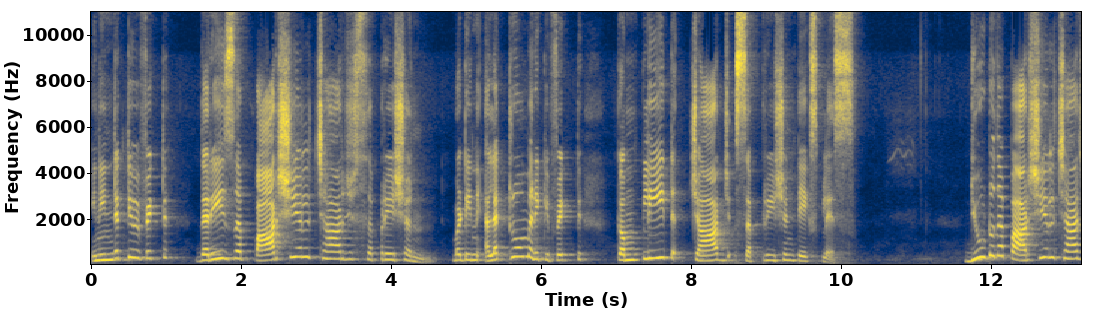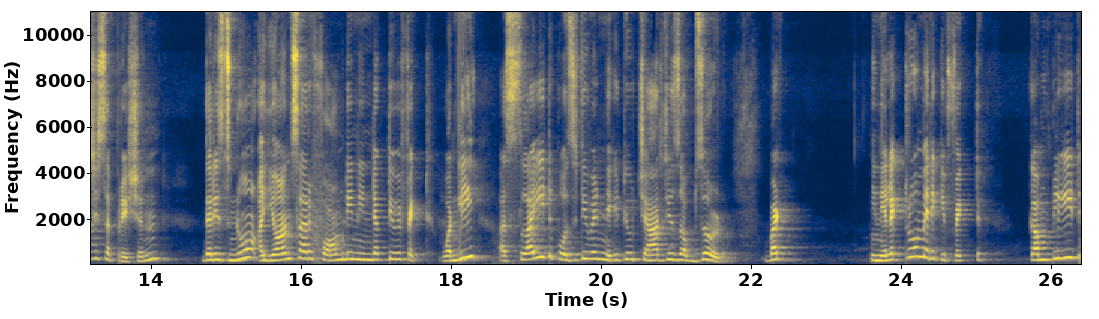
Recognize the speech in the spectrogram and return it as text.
In inductive effect, there is a partial charge separation but in electromagnetic effect complete charge separation takes place. Due to the partial charge separation there is no ions are formed in inductive effect only a slight positive and negative charge is observed but in electromeric effect complete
